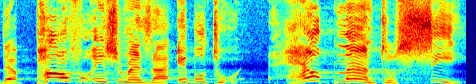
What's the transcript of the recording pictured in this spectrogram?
There are powerful instruments that are able to help man to see.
